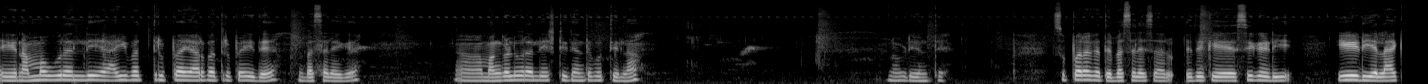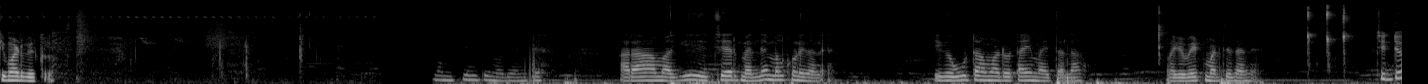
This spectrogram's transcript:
ಈಗ ನಮ್ಮ ಊರಲ್ಲಿ ಐವತ್ತು ರೂಪಾಯಿ, ಅರವತ್ತು ರೂಪಾಯಿ ಇದೆ ಬಸಳೆಗೆ. ಮಂಗಳೂರಲ್ಲಿ ಎಷ್ಟಿದೆ ಅಂತ ಗೊತ್ತಿಲ್ಲ. ನೋಡಿ ಅಂತೆ. ಸೂಪರ್ ಆಗುತ್ತೆ ಬಸಳೆ ಸಾರು. ಇದಕ್ಕೆ ಸಿಗಡಿ ಏಡಿ ಎಲ್ಲ ಹಾಕಿ ಮಾಡಬೇಕು. ನಮ್ಮ ಚಿಂಟು ನೋಡಿ ಅಂತೆ. ಆರಾಮಾಗಿ ಚೇರ್ ಮೇಲೆ ಮಲ್ಕೊಂಡಿದ್ದಾನೆ. ಈಗ ಊಟ ಮಾಡೋ ಟೈಮ್ ಆಯ್ತಲ್ಲ. ಹಾಗೆ ವೇಟ್ ಮಾಡ್ತಿದ್ದಾನೆ. ಚಿಂಟು?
